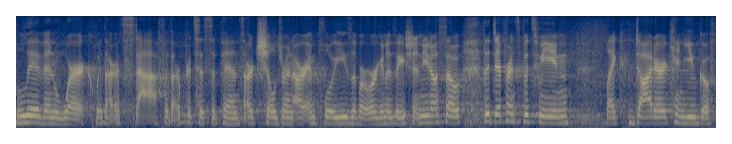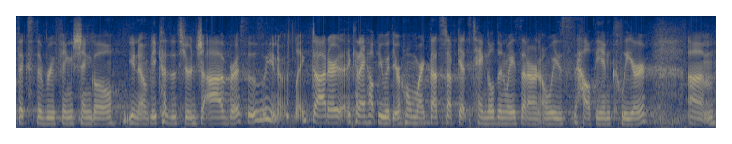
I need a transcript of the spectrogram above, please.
live and work with our staff, with our participants, our children, our employees of our organization. You know, so the difference between like daughter can you go fix the roofing shingle you know because it's your job versus you know like daughter can i help you with your homework that stuff gets tangled in ways that aren't always healthy and clear um,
